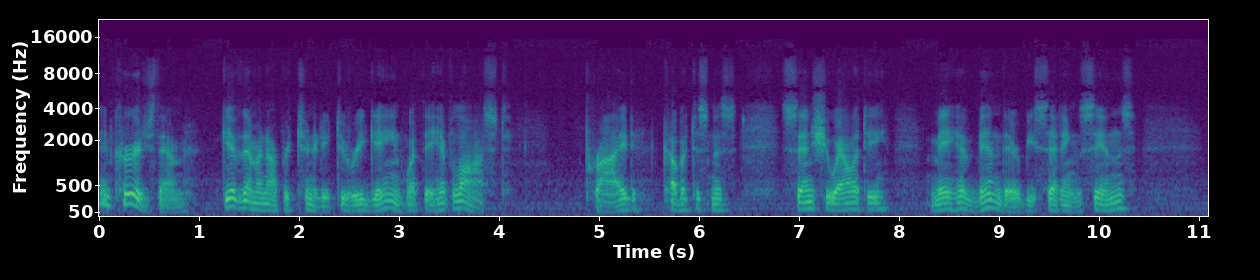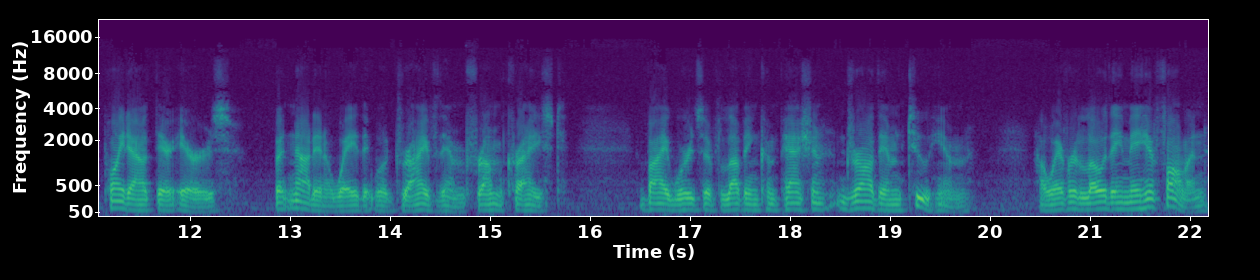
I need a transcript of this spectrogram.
Encourage them, give them an opportunity to regain what they have lost pride, covetousness, sensuality may have been their besetting sins. Point out their errors, but not in a way that will drive them from Christ. By words of loving compassion, draw them to him. However low they may have fallen,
